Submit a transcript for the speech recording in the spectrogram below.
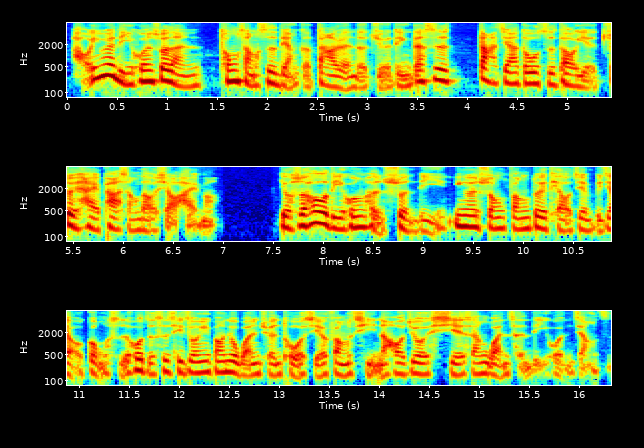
好，因为离婚虽然通常是两个大人的决定，但是大家都知道，也最害怕伤到小孩嘛。有时候离婚很顺利，因为双方对条件比较有共识，或者是其中一方就完全妥协放弃，然后就协商完成离婚这样子。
